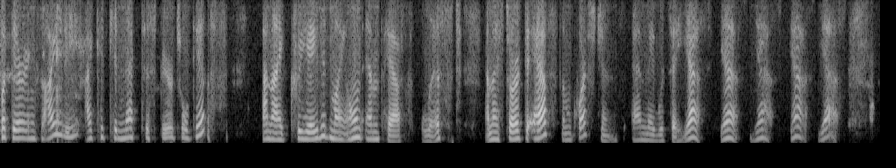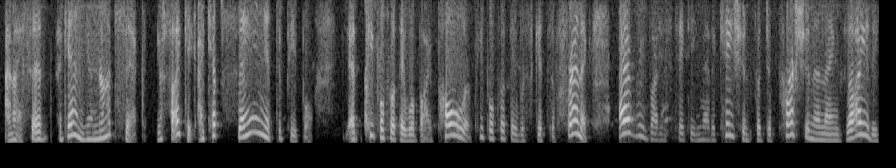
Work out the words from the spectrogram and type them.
But their anxiety, I could connect to spiritual gifts and I created my own empath list and I started to ask them questions and they would say yes, yes, yes, yes, yes. And I said, again, you're not sick. You're psychic. I kept saying it to people. People thought they were bipolar. People thought they were schizophrenic. Everybody's taking medication for depression and anxiety,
